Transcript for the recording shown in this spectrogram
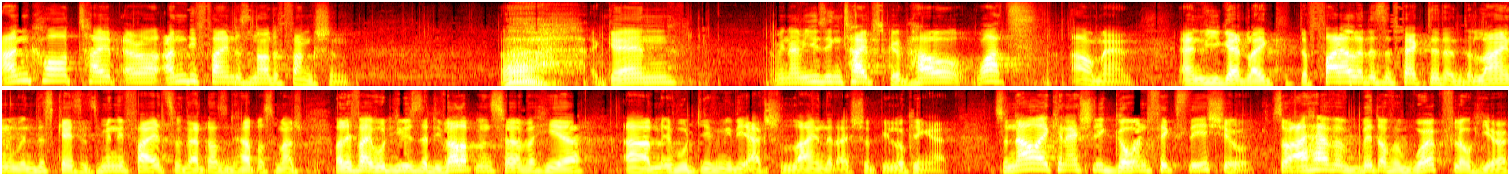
uncaught type error, undefined is not a function. Ah, again, I mean, I'm using TypeScript. How, what? Oh, man. And you get like the file that is affected and the line. In this case, it's minified, so that doesn't help us much. But if I would use the development server here, um, it would give me the actual line that I should be looking at. So now I can actually go and fix the issue. So I have a bit of a workflow here.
